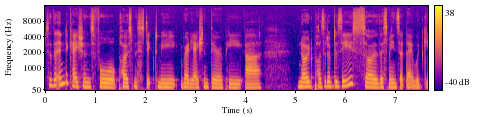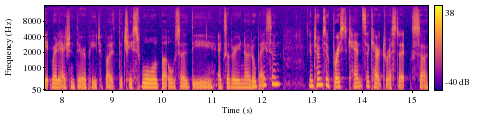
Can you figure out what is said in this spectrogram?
So, the indications for post mastectomy radiation therapy are node positive disease. So, this means that they would get radiation therapy to both the chest wall but also the axillary nodal basin. In terms of breast cancer characteristics, so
